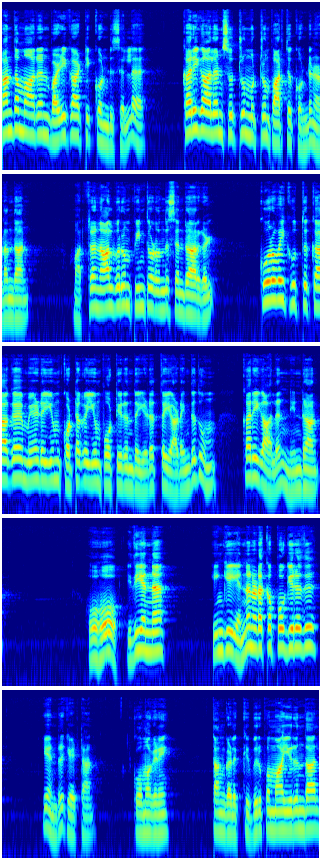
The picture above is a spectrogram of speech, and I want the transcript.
கந்தமாறன் வழிகாட்டிக் கொண்டு செல்ல கரிகாலன் சுற்றுமுற்றும் பார்த்து கொண்டு நடந்தான். மற்ற நால்வரும் பின்தொடர்ந்து சென்றார்கள். குறவை கூத்துக்காக மேடையும் கொட்டகையும் போட்டிருந்த இடத்தை அடைந்ததும் கரிகாலன் நின்றான். ஓஹோ இது என்ன? இங்கே என்ன நடக்கப் போகிறது? என்று கேட்டான். கோமகனே தங்களுக்கு விருப்பமாயிருந்தால்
